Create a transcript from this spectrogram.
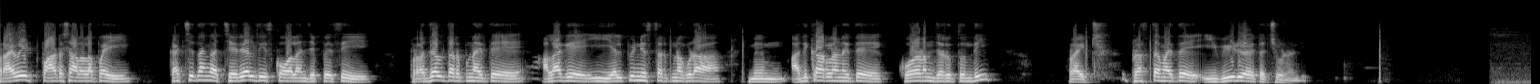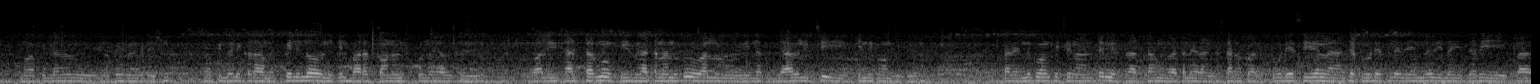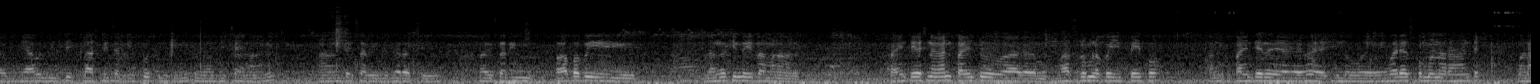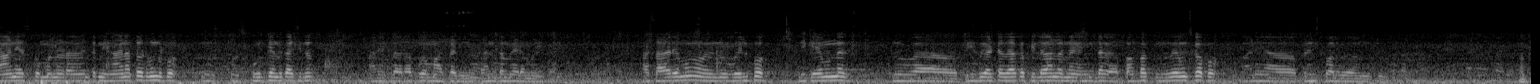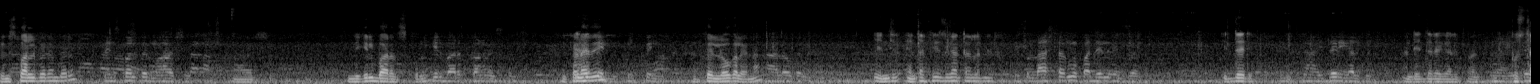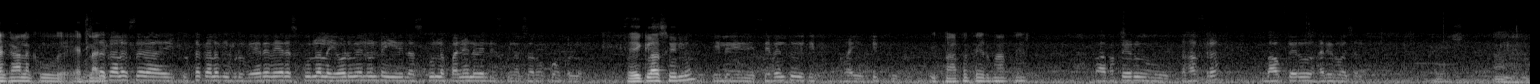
ప్రైవేట్ పాఠశాలలపై ఖచ్చితంగా చర్యలు తీసుకోవాలని చెప్పేసి ప్రజల తరపున అయితే అలాగే ఈ ఎల్పీ న్యూస్ తరపున కూడా మేము అధికారులను అయితే కోరడం జరుగుతుంది. రైట్. ప్రస్తుతం అయితే ఈ వీడియో అయితే చూడండి మా పిల్లలు నా పేరు వెంకటేష్ మా పెళ్ళిలో నిఖిల్ భారత్ కాన్వెంట్ స్కూల్లో చదువుతుంది. వాళ్ళు ఈ థర్డ్ టర్మ్ ఫీజు కట్టనందుకు వాళ్ళు వీళ్ళకి బ్యాగులు ఇచ్చి కిందికి పంపించారు. సార్ ఎందుకు పంపించారు అంటే మీరు థర్డ్ టర్మ్ కట్టలేరు అంటే సార్. ఒక టూ డేస్ ఇవ్వాలి అంటే టూ డేస్ లేదు ఏం లేదు. ఇలా ఇద్దరి క్లా బ్యాగులు తీసి క్లాస్ టీచర్కి ఎక్కువ కిందికి పంపించాయని అంటే సార్ వీళ్ళిద్దరు వచ్చింది మరి సార్ ఈ పాపకి లంగ కింద ఇట్లా మన పైంట్ వేసినా కానీ పైంట్ వాష్రూమ్లో పోయి ఇప్పైపో అందుకు పైంట్ ఎవ- ఇందు ఎవరు వేసుకోమన్నారా అంటే మా నాన్న వేసుకోమన్నాడా అంటే మీ నాన్నతో ఉండిపో నువ్వు స్కూ- స్కూల్కి ఎందుకు వచ్చినావు అని ఇట్లా రఫ్గా మాట్లాడింది అనిత మేడం అంటే ఆ సార్ ఏమో నువ్వు వెళ్ళిపో నీకేమున్నది? నువ్వు ఫీజు కట్టేదాకా పిల్లవాళ్ళని ఇంట్లో పంపక నువ్వే ఉంచుకోపో అని ఆ ప్రిన్సిపాల్ అంటుంది ఆ ప్రిన్సిపాల్ పేరు ఏం పేరు? ప్రిన్సిపాల్ పేరు Maharshi. Maharshi. Nikhil Bharat school? Nikhil Bharat convent school. ముప్పై లోకలేనా? ఆ లోకల్. ఎంత ఎంత ఫీజు కట్టాలి మీరు? ఇప్పుడు లాస్ట్ టర్మ్ పద్దెనిమిది వేలు సార్. ఇద్దరి? ఇద్దరు కలిపి. అంటే ఇద్దరే కలిపి పుస్తకాలకు ఎట్లా? పుస్తకాలకు సార్ ఈ పుస్తకాలకు ఇప్పుడు వేరే వేరే స్కూళ్ళలో ఏడు వేలు ఉంటే ఇలా స్కూల్లో పన్నెండు వేలు తీసుకున్నారు సార్ ఒక్కొక్కళ్ళు. ఏ క్లాస్ వీళ్ళు? వీళ్ళు సెవెంత్ ఫిఫ్త్ ఫైవ్ ఫిఫ్త్. ఈ పాప పేరు పాప పేరు? పాప పేరు సహస్ర బాబు పేరు హరిరోచన్ ఆహా.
